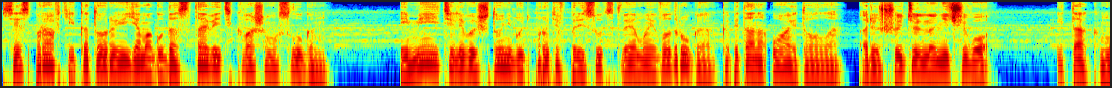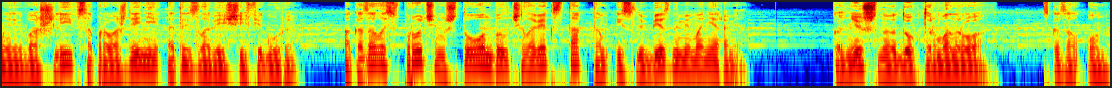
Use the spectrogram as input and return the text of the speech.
«Все справки, которые я могу доставить к вашим услугам. Имеете ли вы что-нибудь против присутствия моего друга, капитана Уайтолла?» «Решительно ничего». Итак, мы вошли в сопровождении этой зловещей фигуры. Оказалось, впрочем, что он был человек с тактом и с любезными манерами. «Конечно, доктор Монро», — сказал он.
